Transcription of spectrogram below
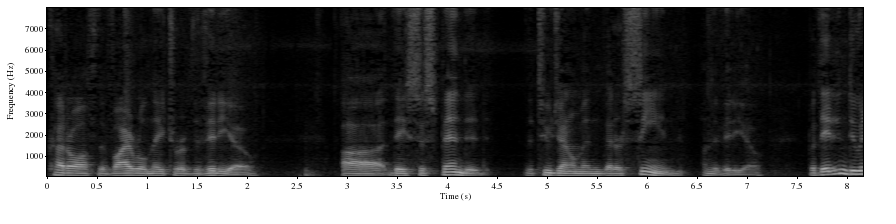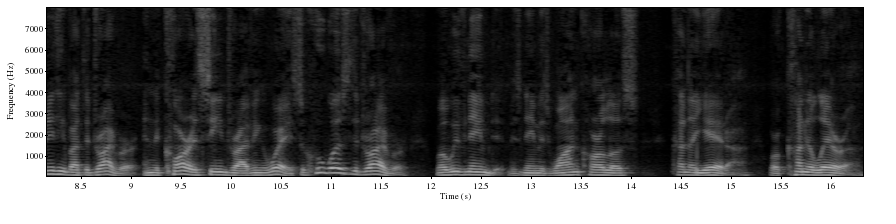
cut off the viral nature of the video, uh, they suspended the two gentlemen that are seen on the video, but they didn't do anything about the driver, and the car is seen driving away. So, who was the driver? Well, we've named him. His name is Juan Carlos Canallera, or Canalera,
